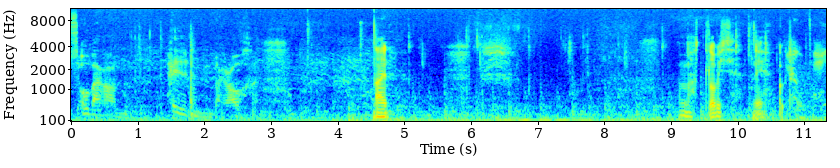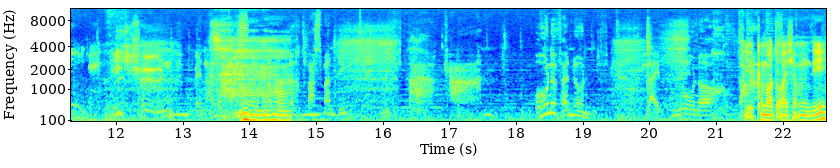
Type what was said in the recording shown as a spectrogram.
aus, Oberon. Helden brauchen. Nein. Macht, glaube ich. Nee, gut. Nicht schön, wenn das genommen wird, was man liebt, nicht wahr, Kahn? Ohne Vernunft bleibt nur noch Ihr kümmert euch um die.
